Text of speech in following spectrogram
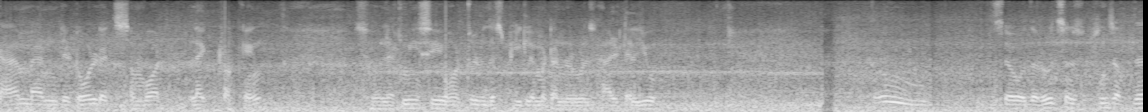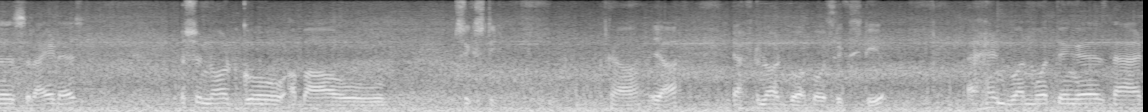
camp and they told it's somewhat like trucking. So let me see what will be the speed limit and rules. I'll tell you. So the rules and restrictions of this ride is you should not go above 60 yeah yeah. You have to not go above 60 and one more thing is that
